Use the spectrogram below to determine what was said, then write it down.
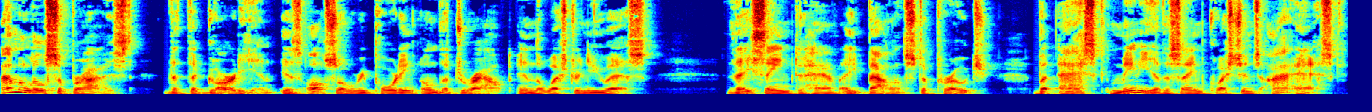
I'm a little surprised that The Guardian is also reporting on the drought in the western U.S. They seem to have a balanced approach but ask many of the same questions I ask.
